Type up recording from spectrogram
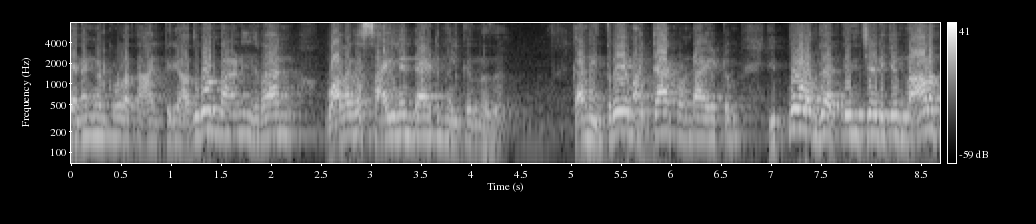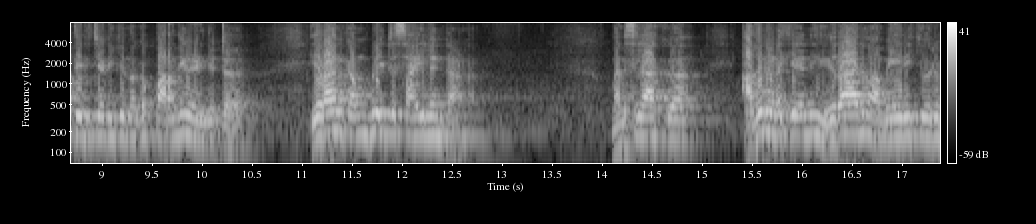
ജനങ്ങൾക്കുള്ള താല്പര്യം. അതുകൊണ്ടാണ് ഇറാൻ വളരെ സൈലന്റ് ആയിട്ട് നിൽക്കുന്നത്. കാരണം ഇത്രയും അറ്റാക്ക് ഉണ്ടായിട്ടും ഇപ്പോൾ അവർ തിരിച്ചടിക്കും നാളെ തിരിച്ചടിക്കും എന്നൊക്കെ പറഞ്ഞു കഴിഞ്ഞിട്ട് ഇറാൻ കംപ്ലീറ്റ് സൈലന്റ് ആണ്. മനസ്സിലാക്കുക അതിനിടയ്ക്ക് തന്നെ ഇറാനും അമേരിക്ക ഒരു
